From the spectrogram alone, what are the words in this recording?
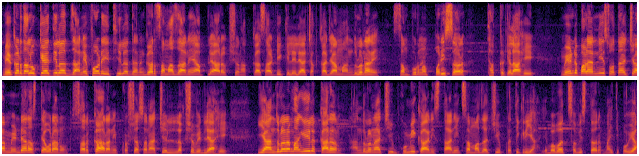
मेकर तालुक्यातील जानेफड येथील धनगर समाजाने आपल्या आरक्षण हक्कासाठी केलेल्या चक्काजाम आंदोलनाने संपूर्ण परिसर थक्क केला आहे. मेंढपाळ्यांनी स्वतःच्या मेंढ्या रस्त्यावर आणून सरकार आणि प्रशासनाचे लक्ष वेधले आहे. या आंदोलनामागील कारण आंदोलनाची भूमिका आणि स्थानिक समाजाची प्रतिक्रिया याबाबत सविस्तर माहिती पाहूया.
